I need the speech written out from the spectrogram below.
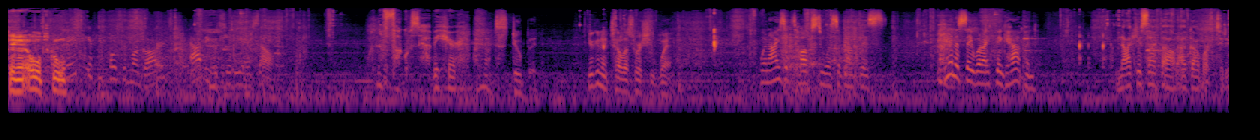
Getting old school. Maybe if you posted more guards, Abby would still be in herself. When the fuck was Abby here? I'm not stupid. You're gonna tell us where she went. When Isaac talks to us about this, I'm gonna say what I think happened. Knock yourself out. I've got work to do.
